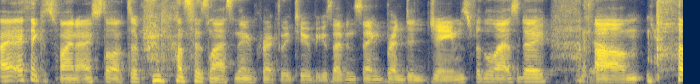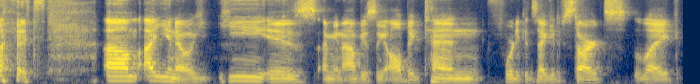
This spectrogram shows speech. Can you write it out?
I, I think it's fine. I still have to pronounce his last name correctly too because I've been saying Brendan James for the last day. Yeah. Um, but um, I, you know, he, is. I mean, obviously all Big Ten, forty consecutive starts, like,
